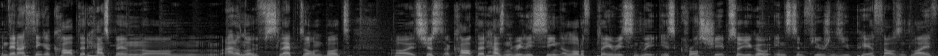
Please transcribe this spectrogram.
And then I think a card that has been, um, I don't know if slept on, but uh, it's just a card that hasn't really seen a lot of play recently is Cross Sheep. So you go Instant Fusions, you pay a 1000 life,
